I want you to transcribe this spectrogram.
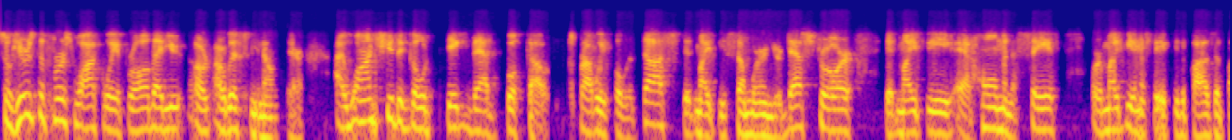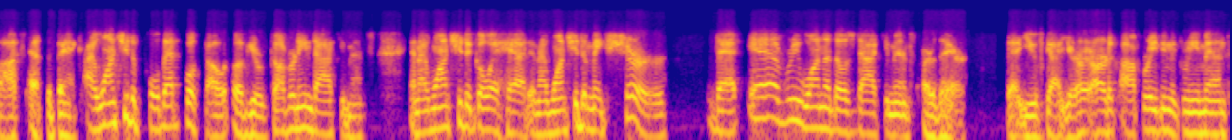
So here's the first walkway for all that you are, are listening out there. I want you to go dig that book out. It's probably full of dust. It might be somewhere in your desk drawer. It might be at home in a safe or it might be in a safety deposit box at the bank. I want you to pull that book out of your governing documents and I want you to go ahead and I want you to make sure that every one of those documents are there. That you've got your operating agreement,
